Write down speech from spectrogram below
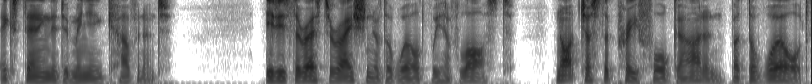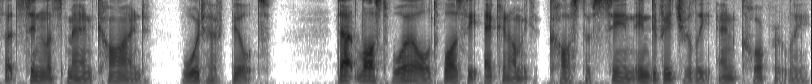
extending the dominion covenant. It is the restoration of the world we have lost, not just the pre fall garden, but the world that sinless mankind would have built. That lost world was the economic cost of sin, individually and corporately.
